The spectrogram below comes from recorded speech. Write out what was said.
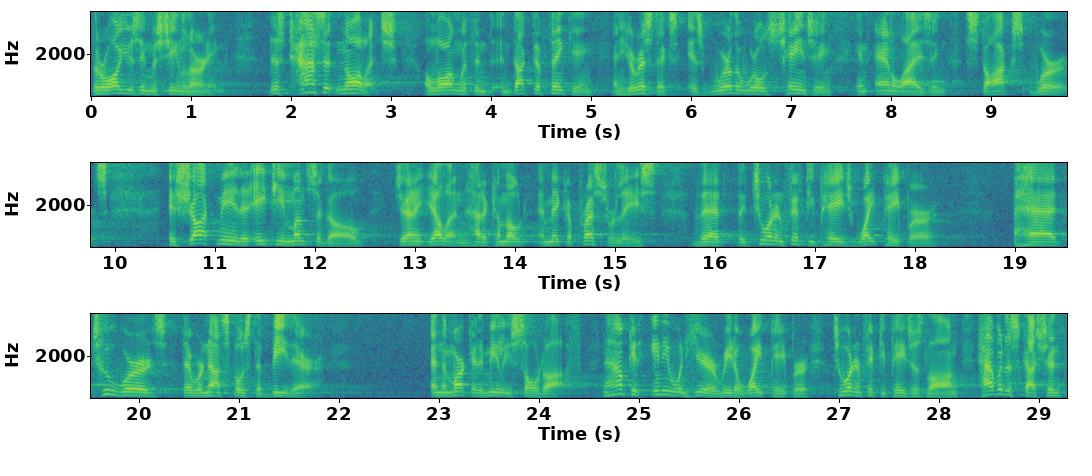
They're all using machine learning. This tacit knowledge along with in inductive thinking and heuristics, is where the world's changing in analyzing stocks' words. It shocked me that 18 months ago, Janet Yellen had to come out and make a press release that the 250 page white paper had two words that were not supposed to be there. And the market immediately sold off. Now, how could anyone here read a white paper, 250 pages long, have a discussion,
